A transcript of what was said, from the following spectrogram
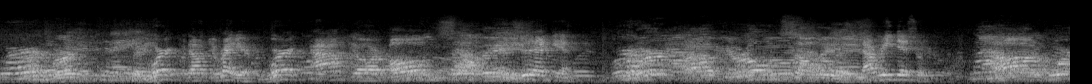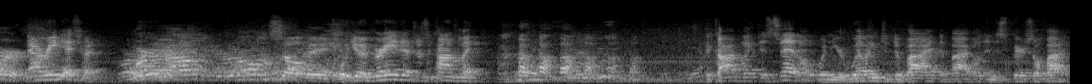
Work. Work. Work without, right here, work out your own salvation. Do that again. Work out your own salvation. Now read this one. Not of works. Now read this one. Work out your own salvation. Would you agree that there's a conflict? The conflict is settled when you're willing to divide the Bible into spirit, soul, body.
